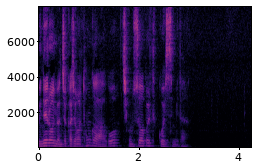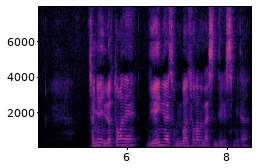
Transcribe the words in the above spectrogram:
은혜로운 면접과정을 통과하고 지금 수업을 듣고 있습니다. 작년 1년 동안의 니에미아에서 공부한 소감을 말씀드리겠습니다.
